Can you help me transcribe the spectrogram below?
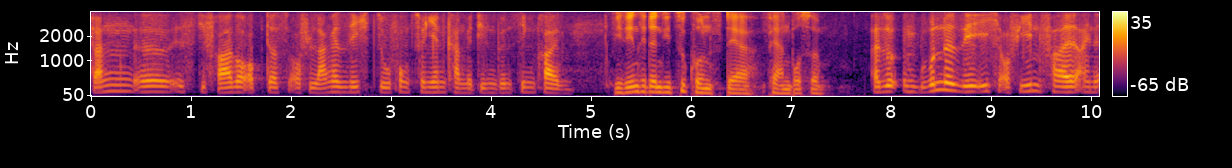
dann äh, ist die Frage, ob das auf lange Sicht so funktionieren kann mit diesen günstigen Preisen. Wie sehen Sie denn die Zukunft der Fernbusse? Also im Grunde sehe ich auf jeden Fall eine,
